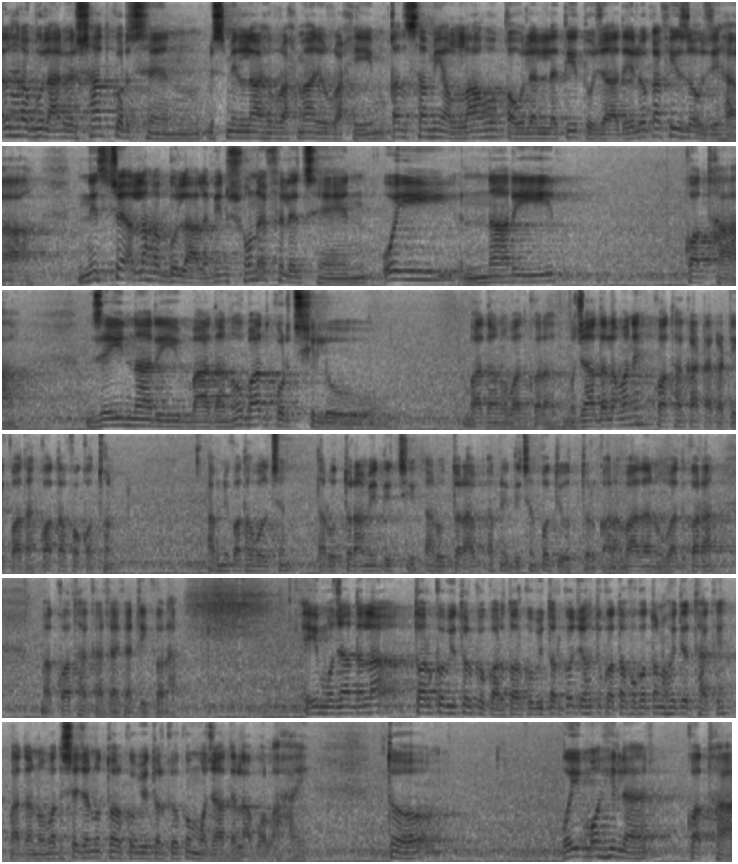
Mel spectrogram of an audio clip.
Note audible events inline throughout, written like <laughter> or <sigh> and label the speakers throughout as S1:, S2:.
S1: আল্লাহ রাবুল আলম ইরশাদ করছেন বিসমিল্লাহ রহমান রাহিম। কদসামি আল্লাহ কৌলাল্লতি তুজাদিল কাফি জৌজিহা নিশ্চয় আল্লাহ রাবুল আলমিন শুনে ফেলেছেন ওই নারীর কথা, যেই নারী বাদানুবাদ করছিল। বাদানুবাদ করা, মুজাদালা মানে কথা কাটাকাটি, কথা, কথোপকথন। আপনি কথা বলছেন, তার উত্তর আমি দিচ্ছি, তার উত্তর আপনি দিচ্ছেন প্রতি উত্তর করা, বাদানুবাদ করা। বা কথা কাটাকাটি করা। এই মোজাদালা তর্ক বিতর্ক কর। তর্ক বিতর্ক যেহেতু কথোপকথন হইতে থাকে, বাদানুবাদ সেজন্য তর্ক বিতর্ককে মোজাদালা বলা হয়। তো ওই মহিলার কথা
